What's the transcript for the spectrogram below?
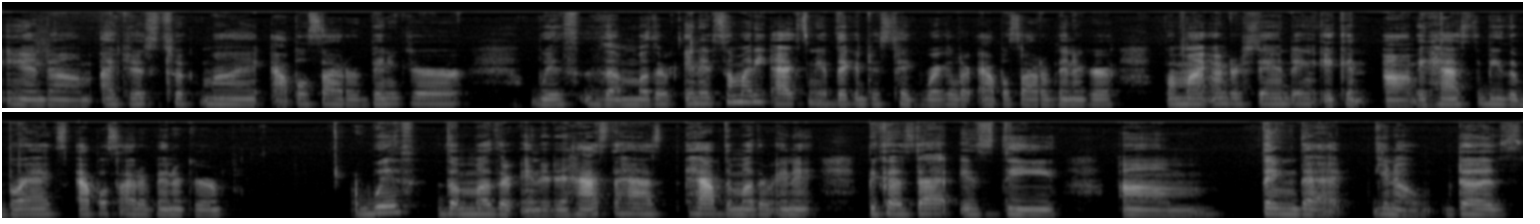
And um, I just took my apple cider vinegar with the mother in it. Somebody asked me if they can just take regular apple cider vinegar. From my understanding, it can um, it has to be the Bragg's apple cider vinegar with the mother in it. It has to has have the mother in it because that is the um, thing that you know does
